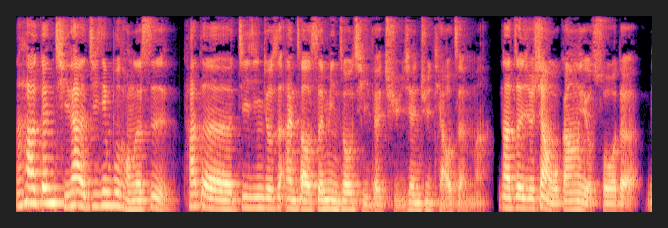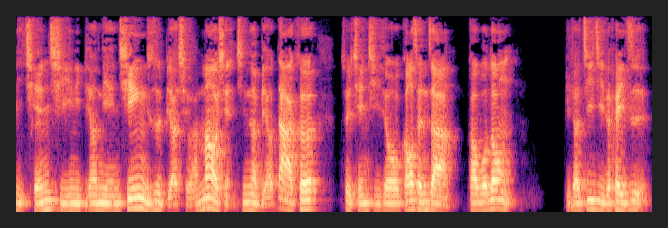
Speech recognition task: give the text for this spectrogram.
那它跟其他的基金不同的是，它的基金就是按照生命周期的曲线去调整嘛。那这就像我刚刚有说的，你前期你比较年轻，你是比较喜欢冒险，心脏比较大颗，所以前期都高成长、高波动，比较积极的配置。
